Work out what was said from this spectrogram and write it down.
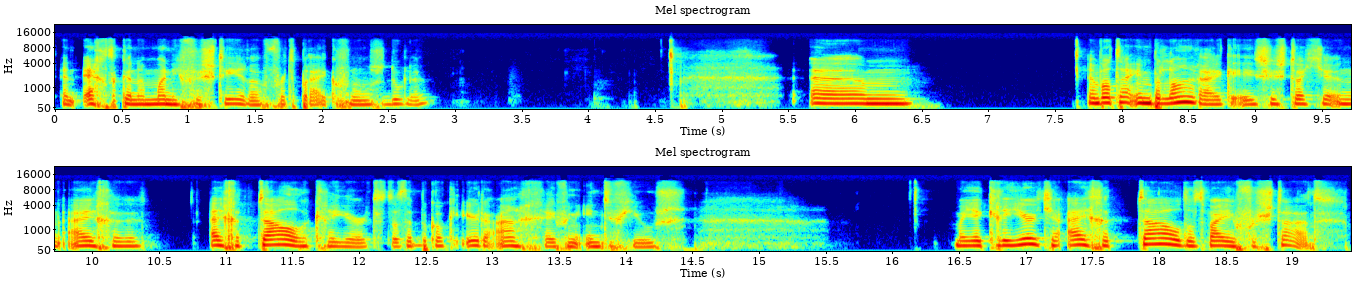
En echt kunnen manifesteren voor het bereiken van onze doelen. Um, en wat daarin belangrijk is, is dat je een eigen, eigen taal creëert. Dat heb ik ook eerder aangegeven in interviews. Maar je creëert je eigen taal dat waar je voor staat.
